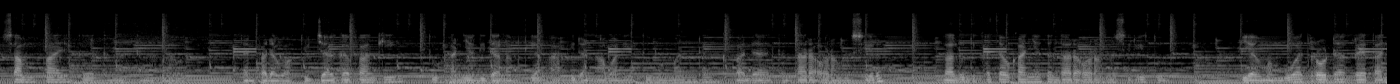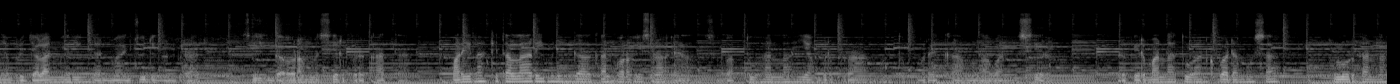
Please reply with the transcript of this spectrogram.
sampai ke tengah-tengah laut. Dan pada waktu jaga pagi, Tuhan yang di dalam tiang api dan awan itu memandang kepada tentara orang Mesir, lalu dikacaukannya tentara orang Mesir itu. Ia membuat roda keretanya berjalan miring dan maju dengan berat, sehingga orang Mesir berkata, Marilah kita lari meninggalkan orang Israel, sebab Tuhanlah yang berperang mereka melawan Mesir. Berfirmanlah Tuhan kepada Musa, ulurkanlah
